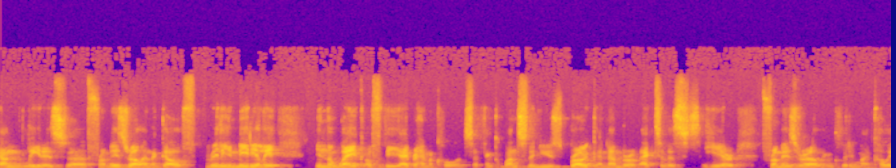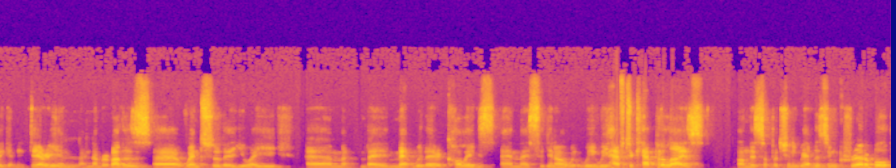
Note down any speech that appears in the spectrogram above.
young leaders uh, from Israel and the Gulf, really immediately in the wake of the Abraham Accords. I think once the news broke, a number of activists here from Israel, including my colleague Amit Deri and a number of others, uh, went to the UAE. Um, they met with their colleagues and they said, you know, we, we have to capitalize on this opportunity. We have this incredible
